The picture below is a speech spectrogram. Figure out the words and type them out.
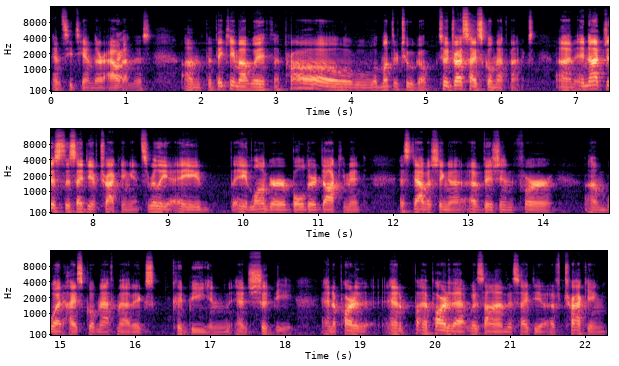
NCTM their out Right. on this. Um, that they came out with uh, pro a month or two ago to address high school mathematics, um, and not just this idea of tracking. It's really a a longer, bolder document establishing a, a vision for um, what high school mathematics could be and, and should be. And a part of the, and a, a part of that was on this idea of tracking.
